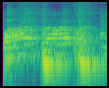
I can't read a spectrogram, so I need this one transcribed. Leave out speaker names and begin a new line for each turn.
Bata, bata.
